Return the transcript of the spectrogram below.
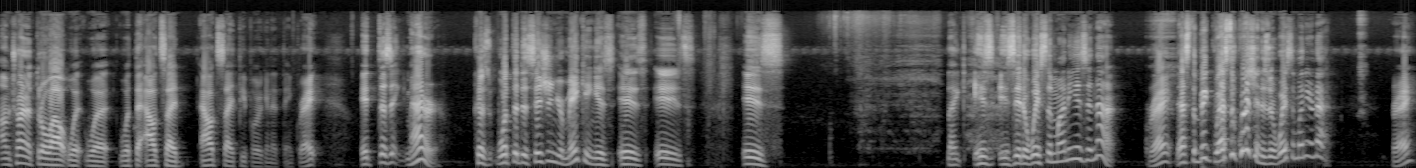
I'm trying to throw out what what what the outside outside people are gonna think. Right? It doesn't matter because what the decision you're making is is is is like is is it a waste of money? Is it not? Right? That's the big. That's the question. Is it a waste of money or not? Right?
